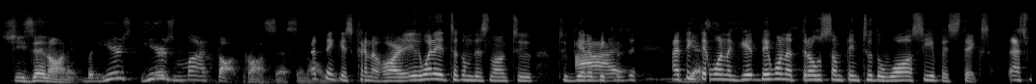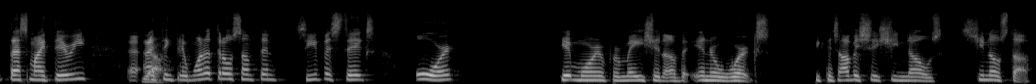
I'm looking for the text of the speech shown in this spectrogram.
she's in on it. But here's here's my thought process. In all I think it's kind of hard. It, why it took them this long to to get it because I think yes. they want to get they want to throw something to the wall, see if it sticks. That's that's my theory. I- I think they want to throw something, see if it sticks, or get more information of the inner works because obviously she knows she knows stuff.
